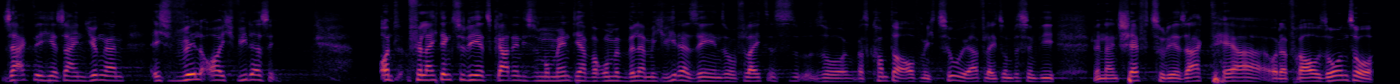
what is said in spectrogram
sagt er hier seinen Jüngern, ich will euch wiedersehen. Und vielleicht denkst du dir jetzt gerade in diesem Moment, ja, warum will er mich wiedersehen? So, vielleicht ist so, was kommt da auf mich zu? Ja, vielleicht so ein bisschen wie, wenn dein Chef zu dir sagt, Herr oder Frau so und so,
